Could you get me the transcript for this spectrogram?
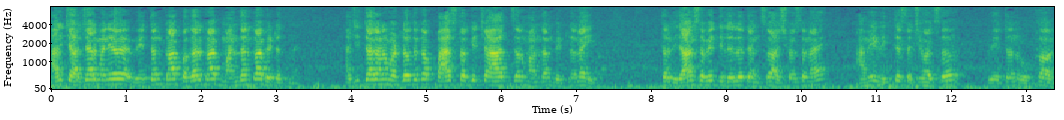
आणि चार चार महिने वेतन का पगार का मानधन का भेटत नाही? अजितदादानं म्हटलं होतं का पाच तारखेच्या आत जर मानधन भेटलं नाही तर विधानसभेत दिलेलं त्यांचं आश्वासन आहे आम्ही वित्त सचिवाचं वेतन रोखण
